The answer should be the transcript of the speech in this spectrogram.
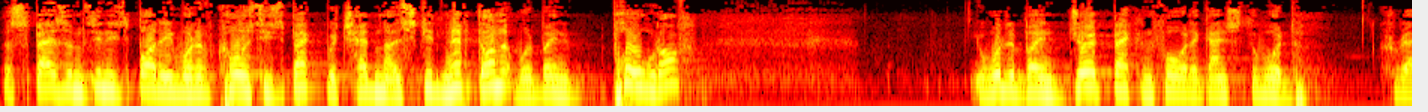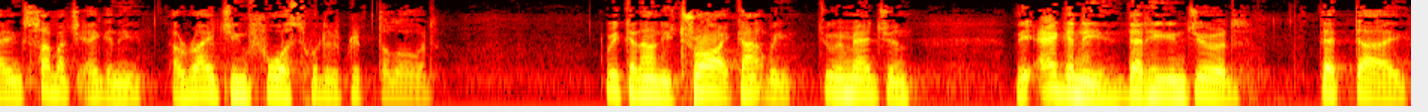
The spasms in his body would have caused his back, which had no skin left on it, would have been pulled off. It would have been jerked back and forward against the wood, creating so much agony. A raging force would have gripped the Lord. We can only try, can't we, to imagine the agony that he endured that day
